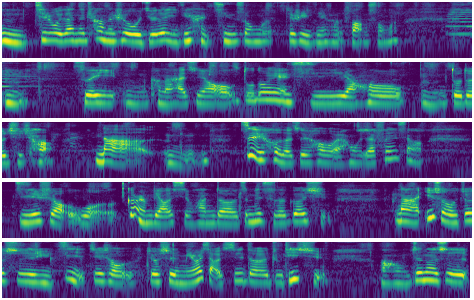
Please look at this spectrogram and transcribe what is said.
嗯，其实我在那唱的时候，我觉得已经很轻松了，就是已经很放松了。嗯，所以嗯，可能还是要多多练习，然后嗯，多多去唱。那嗯，最后的最后，然后我再分享几首我个人比较喜欢的曾沛慈的歌曲。那一首就是《雨季》，这首就是《明日小溪》的主题曲。嗯，真的是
